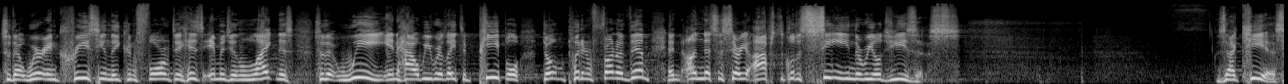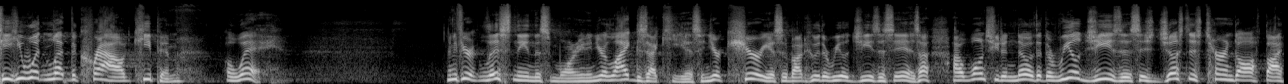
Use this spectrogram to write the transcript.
so that we're increasingly conformed to his image and likeness, so that we, in how we relate to people, don't put in front of them an unnecessary obstacle to seeing the real Jesus. Zacchaeus, he, he wouldn't let the crowd keep him away. And if you're listening this morning and you're like Zacchaeus and you're curious about who the real Jesus is, I, I want you to know that the real Jesus is just as turned off by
